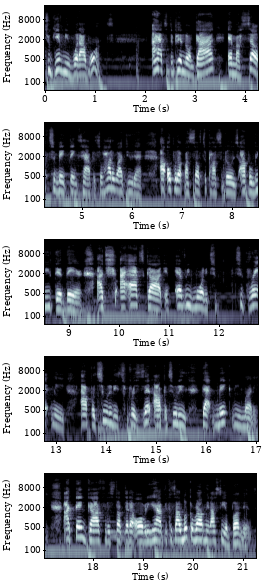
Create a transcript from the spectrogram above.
to give me what I want. I have to depend on God and myself to make things happen. So how do I do that? I open up myself to possibilities. I believe they're there. I tr- I ask God in every morning to to grant me opportunities, to present opportunities that make me money. I thank God for the stuff that I already have because I look around me and I see abundance.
